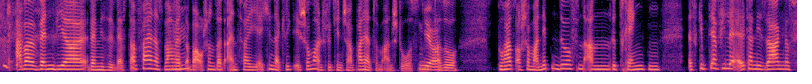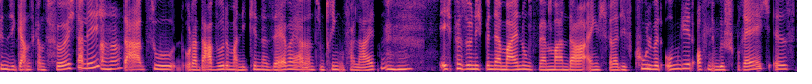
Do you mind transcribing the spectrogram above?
Aber wenn wir, wenn wir Silvester feiern, das machen wir jetzt aber auch schon seit ein, zwei Jährchen, da kriegt ihr schon mal ein Stückchen Champagner zum Anstoßen. Ja. Also du hast auch schon mal nippen dürfen an Getränken. Es gibt ja viele Eltern, die sagen, das finden sie ganz, ganz fürchterlich. Dazu oder da würde man die Kinder selber ja dann zum Trinken verleiten. Ich persönlich bin der Meinung, wenn man da eigentlich relativ cool mit umgeht, offen im Gespräch ist,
